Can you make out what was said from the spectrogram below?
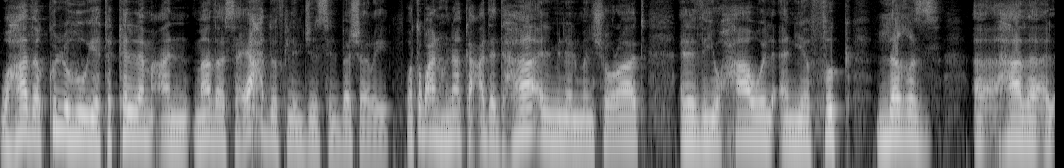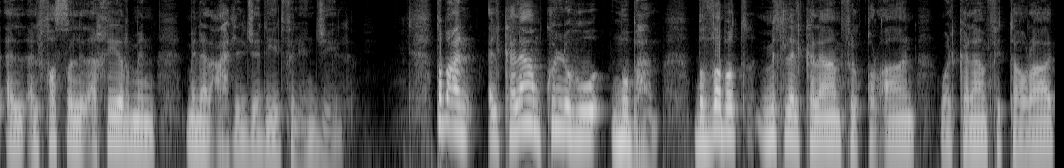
وهذا كله يتكلم عن ماذا سيحدث للجنس البشري. وطبعا هناك عدد هائل من المنشورات الذي يحاول أن يفك لغز آه، هذا الفصل الأخير من من العهد الجديد في الإنجيل. طبعا الكلام كله مبهم بالضبط مثل الكلام في القرآن والكلام في التوراة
